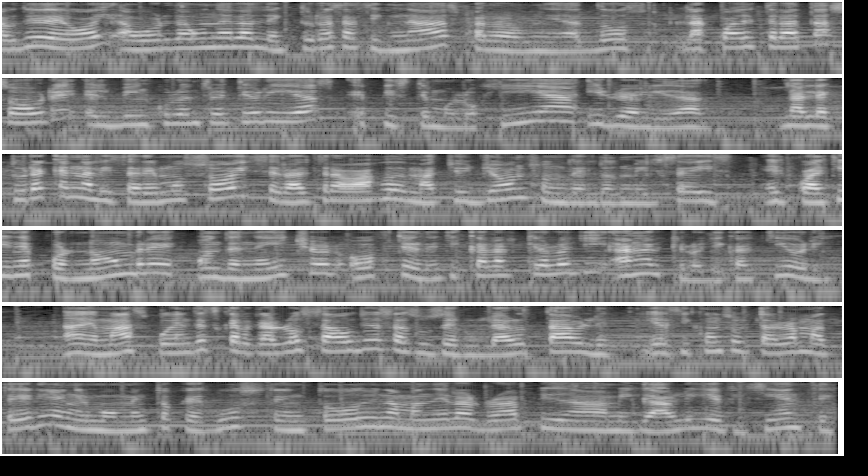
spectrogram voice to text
audio de hoy aborda una de las lecturas asignadas para la unidad 2, la cual trata sobre el vínculo entre teorías, epistemología y realidad. La lectura que analizaremos hoy será el trabajo de Matthew Johnson del 2006, el cual tiene por nombre On the Nature of Theoretical Archaeology and Archaeological Theory. Además, pueden descargar los audios a su celular o tablet y así consultar la materia en el momento que gusten, todo de una manera rápida, amigable y eficiente.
